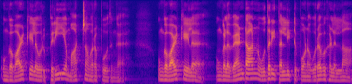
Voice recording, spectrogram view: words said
உங்கள் வாழ்க்கையில் ஒரு பெரிய மாற்றம் வரப்போகுதுங்க. உங்கள் வாழ்க்கையில் உங்களை வேண்டான்னு உதறி தள்ளிட்டு போன உறவுகள் எல்லாம்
